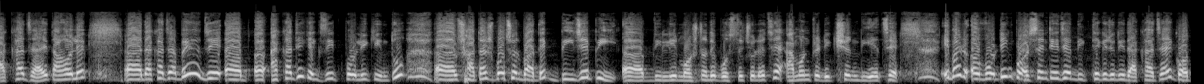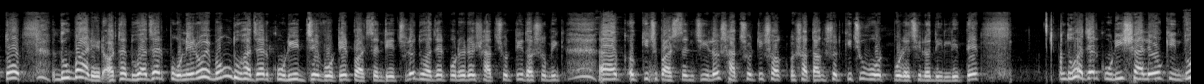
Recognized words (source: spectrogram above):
দেখা যায়, তাহলে দেখা যাবে যে একাধিক এক্সিট পোলই কিন্তু সাতাশ বছর বাদে বিজেপি দিল্লির মসনদে বসতে চলেছে, এমন প্রেডিকশন দিয়েছে। এবার ভোটিং পার্সেন্টেজের দিক থেকে যদি দেখা যায়, গত দুবারের, অর্থাৎ দু হাজার পনেরো এবং দু হাজার কুড়ির যে ভোটের পার্সেন্টেজ ছিল দু হাজার পনেরো সাতষট্টি দশমিক কিছু পার্সেন্ট ছিল, সাতষট্টি শতাংশের কিছু ভোট পড়েছিল দিল্লিতে। দু হাজার কুড়ি সালেও কিন্তু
